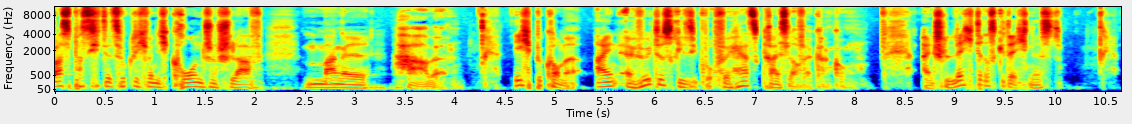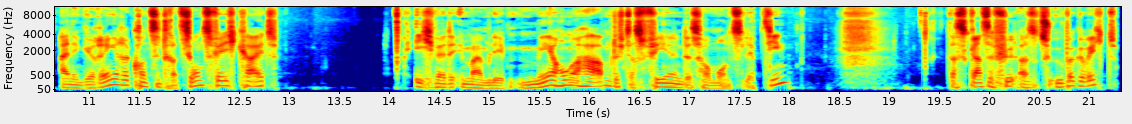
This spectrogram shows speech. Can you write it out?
was passiert jetzt wirklich, wenn ich chronischen Schlafmangel habe. Ich bekomme ein erhöhtes Risiko für Herz-Kreislauf-Erkrankungen, ein schlechteres Gedächtnis, eine geringere Konzentrationsfähigkeit. Ich werde in meinem Leben mehr Hunger haben durch das Fehlen des Hormons Leptin. Das Ganze führt also zu Übergewicht,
